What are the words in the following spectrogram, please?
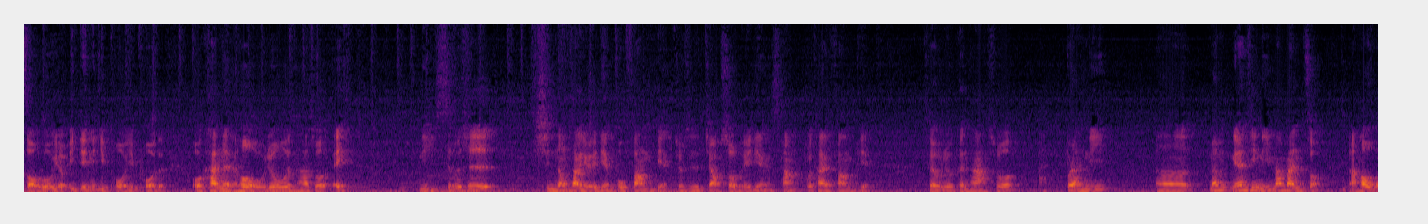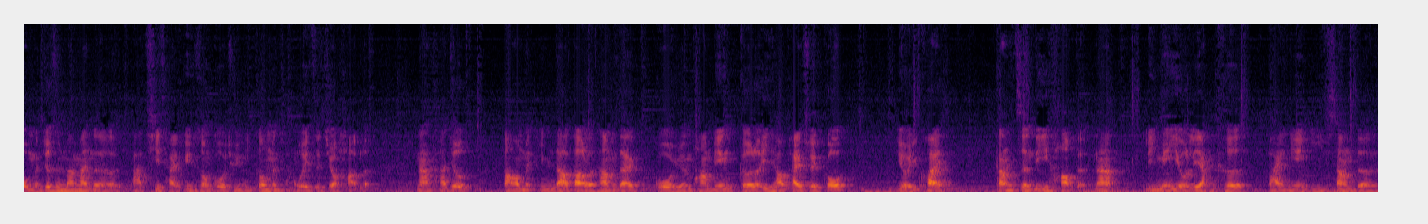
走路有一点点一跛一跛的，我看了以后我就问她说：“哎，你是不是行动上有一点不方便？就是脚受了一点伤，不太方便。”所以我就跟她说：“不然你，呃，慢没关系，你慢慢走，然后我们就是慢慢的把器材运送过去，你跟我们讲位置就好了。”那她就把我们引导到了他们在果园旁边隔了一条排水沟，有一块刚整理好的那。里面有两棵百年以上的，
